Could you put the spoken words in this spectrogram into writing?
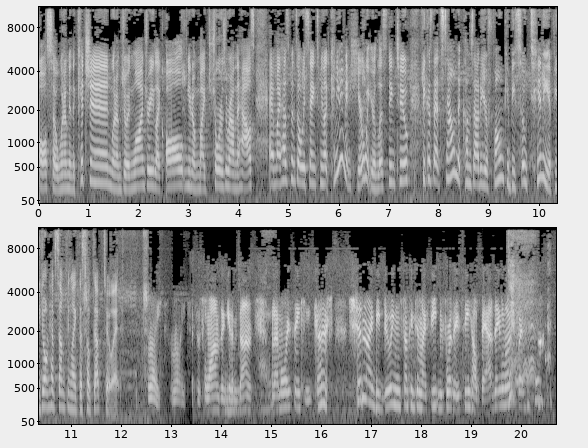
also when I'm in the kitchen, when I'm doing laundry, like all, you know, my chores around the house. And my husband's always saying to me, like, can you even hear what you're listening to? Because that sound that comes out of your phone can be so tinny if you don't have something like this hooked up to it. Right, right. At the salons and get them done. But I'm always thinking, gosh, shouldn't I be doing something to my feet before they see how bad they look? But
